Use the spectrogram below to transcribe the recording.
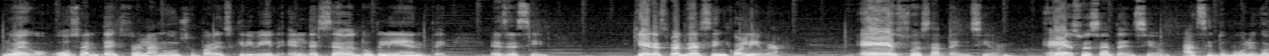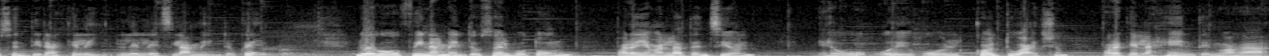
Luego, usa el texto del anuncio para escribir el deseo de tu cliente, es decir, ¿quieres perder 5 libras? Eso es atención, eso es atención. Así tu público sentirá que le, lees la mente, ¿ok? Luego, finalmente, usa el botón para llamar la atención eh, o el call to action para que la gente no haga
